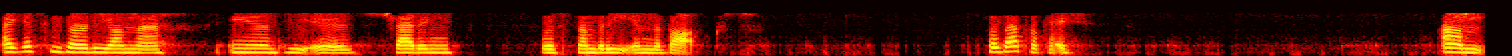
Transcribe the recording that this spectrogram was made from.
I guess he's already on the, and he is chatting with somebody in the box. So that's okay. Um,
